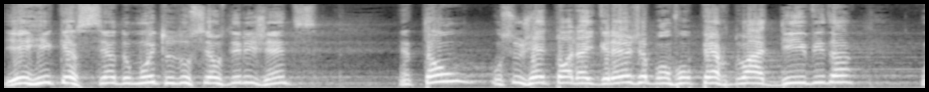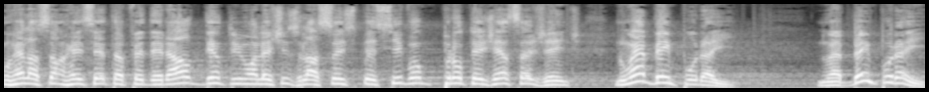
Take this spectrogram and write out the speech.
e enriquecendo muitos dos seus dirigentes. Então, o sujeito olha a igreja, bom, vou perdoar a dívida com relação à Receita Federal, dentro de uma legislação específica, vamos proteger essa gente. Não é bem por aí. Não é bem por aí.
